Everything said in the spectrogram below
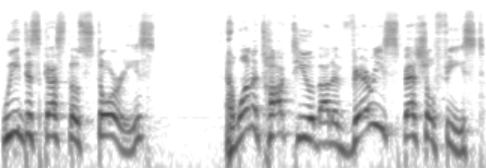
we discuss those stories, I want to talk to you about a very special feast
